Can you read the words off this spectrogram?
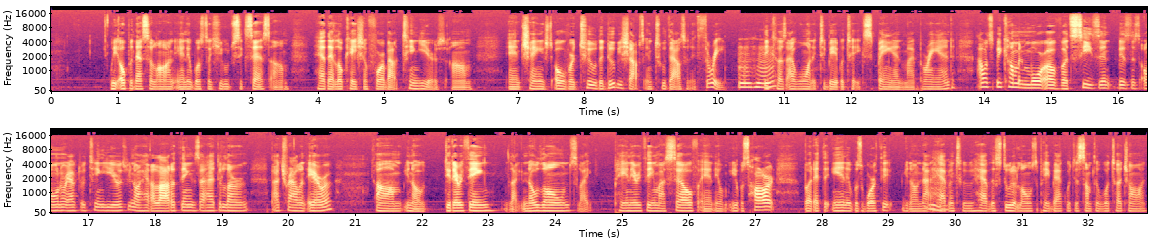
we opened that salon and it was a huge success. Um, had that location for about 10 years um, and changed over to the Dooby Shops in 2003 because I wanted to be able to expand my brand. I was becoming more of a seasoned business owner after 10 years. You know, I had a lot of things I had to learn by trial and error. Um, you know, did everything like no loans, like paying everything myself, and it, it was hard. But at the end, it was worth it. You know, not having to have the student loans to pay back, which is something we'll touch on.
